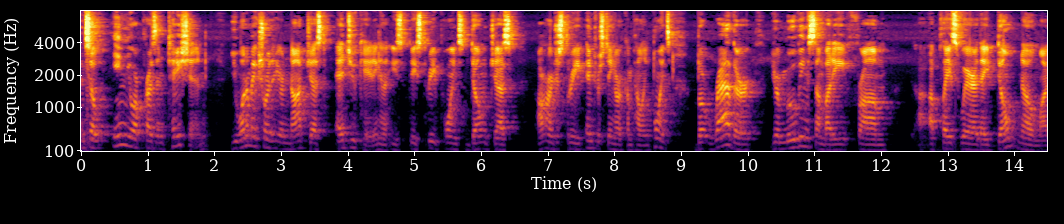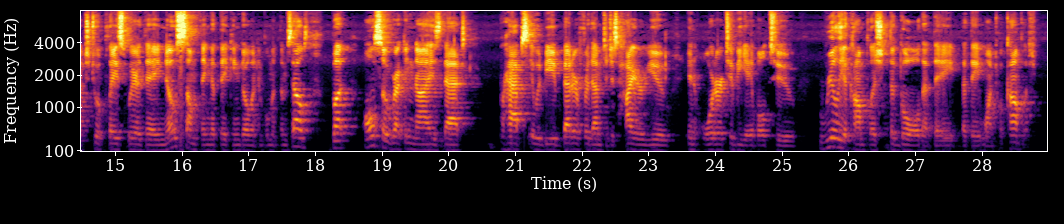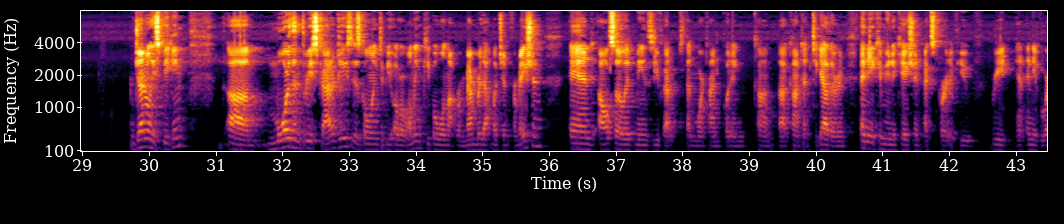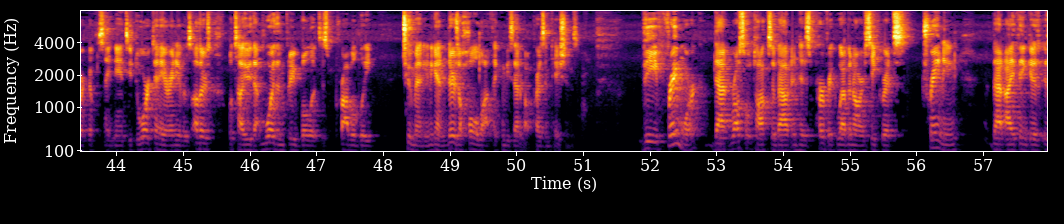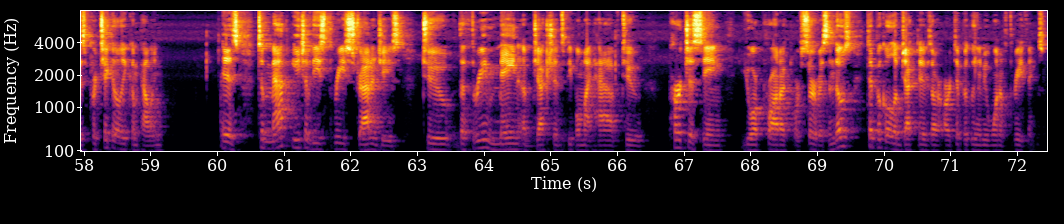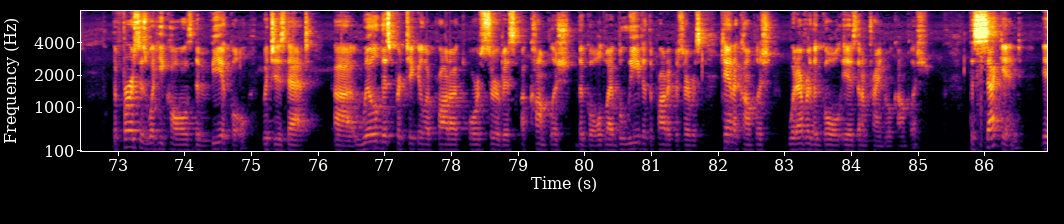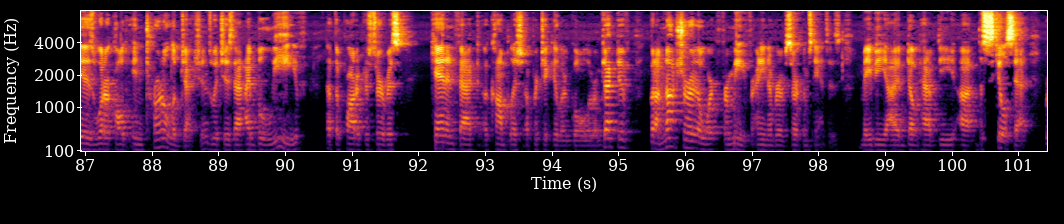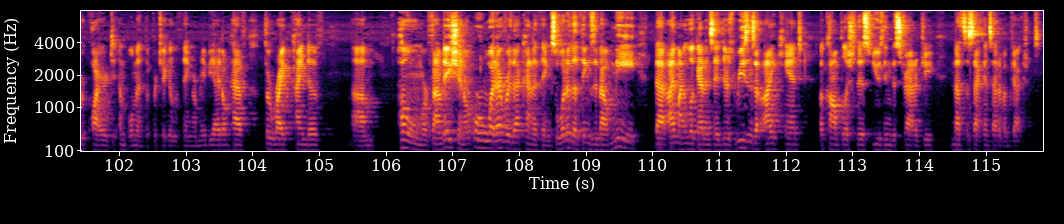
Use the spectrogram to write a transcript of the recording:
And so in your presentation, you want to make sure that you're not just educating and that these, these three points don't just aren't just three interesting or compelling points, but rather you're moving somebody from a place where they don't know much to a place where they know something that they can go and implement themselves, but also recognize that perhaps it would be better for them to just hire you in order to be able to really accomplish the goal that they that they want to accomplish. Generally speaking, um, more than three strategies is going to be overwhelming. People will not remember that much information. And also, it means you've got to spend more time putting con- uh, content together. And any communication expert, if you read any of the work of, say, Nancy Duarte or any of those others, will tell you that more than three bullets is probably too many. And again, there's a whole lot that can be said about presentations. The framework that Russell talks about in his Perfect Webinar Secrets training that I think is, is particularly compelling is to map each of these three strategies to the three main objections people might have to purchasing your product or service. And those typical objectives are, are typically going to be one of three things. The first is what he calls the vehicle, which is that uh, will this particular product or service accomplish the goal? Do I believe that the product or service can accomplish whatever the goal is that I'm trying to accomplish? The second is what are called internal objections, which is that I believe that the product or service can in fact accomplish a particular goal or objective, but I'm not sure it'll work for me for any number of circumstances. Maybe I don't have the uh, the skill set required to implement the particular thing, or maybe I don't have the right kind of um, home or foundation or, or whatever that kind of thing. So, what are the things about me that I might look at and say, there's reasons that I can't accomplish this using this strategy? And that's the second set of objections.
